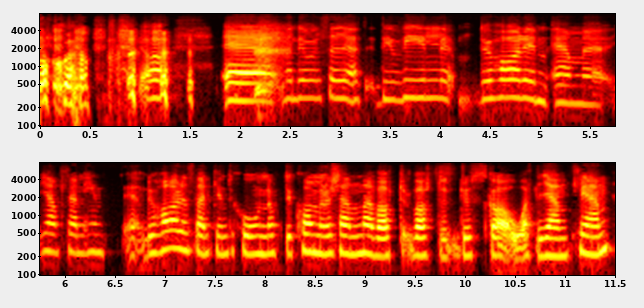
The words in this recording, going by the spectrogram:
Vad skönt. ja, eh, men det vill säga att du vill, du har en, en egentligen in, du har en stark intuition och du kommer att känna vart, vart du ska åt egentligen.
